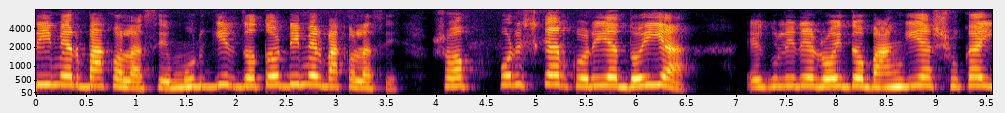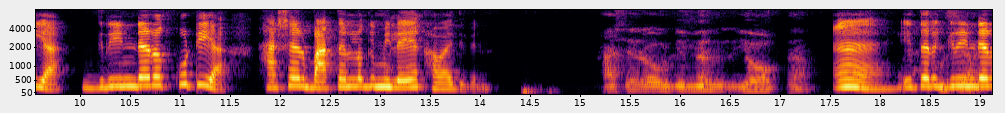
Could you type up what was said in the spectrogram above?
ডিমের বাকল আছে মুরগির যত ডিমের বাকল আছে সব পরিষ্কার করিয়া দইয়া এগুলিরে রইদ ভাঙ্গিয়া শুকাইয়া গ্রিন্ডারও কুটিয়া হাঁসের বাতের লগে মিলাইয়া খাওয়াই দিবেন। হাঁসের ও ডিমের ইয়কটা হ্যাঁ বুঝলাম। গ্রিন্ডার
